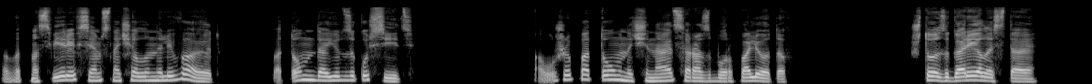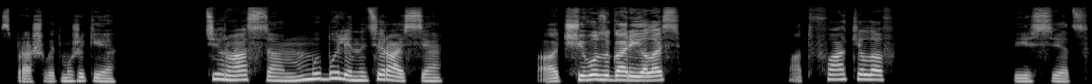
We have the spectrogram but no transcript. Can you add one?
В атмосфере всем сначала наливают, потом дают закусить а уже потом начинается разбор полетов. «Что загорелось-то?» спрашивает мужики. «Терраса. Мы были на террасе». «От чего загорелась?» «От факелов». «Песец.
